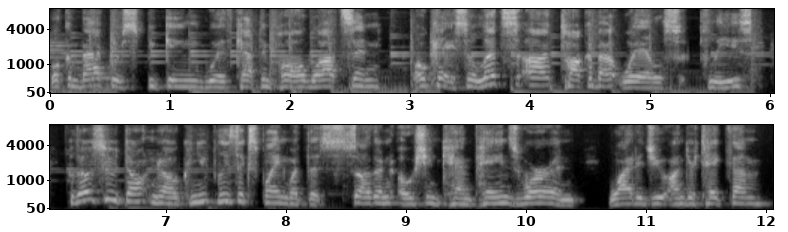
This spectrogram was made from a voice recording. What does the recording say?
Welcome back. We're speaking with Captain Paul Watson. Okay, so let's uh, talk about whales, please. For those who don't know, can you please explain what the Southern Ocean campaigns were and why did you undertake them?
